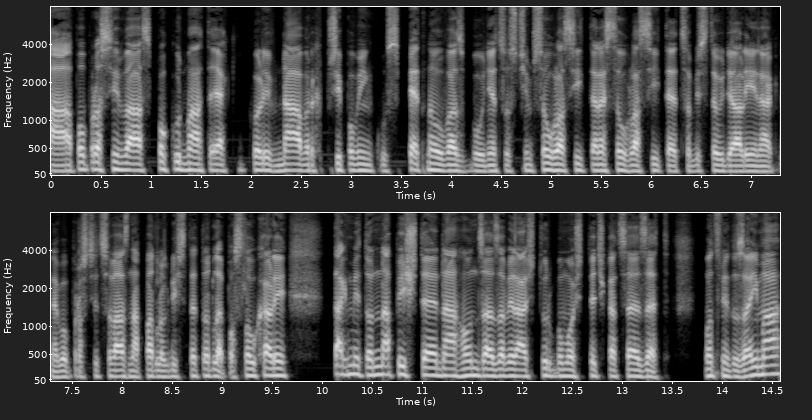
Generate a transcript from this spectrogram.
a poprosím vás, pokud máte jakýkoliv návrh, připomínku, zpětnou vazbu, něco s čím souhlasíte, nesouhlasíte, co byste udělali jinak, nebo prostě co vás napadlo, když jste tohle poslouchali, tak mi to napište na honza.turbomož.cz. Moc mě to zajímá.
